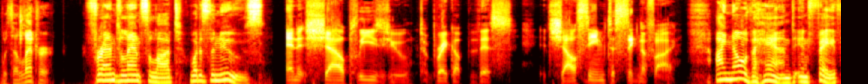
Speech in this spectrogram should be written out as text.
with a letter. Friend Launcelot, what is the news? And it shall please you to break up this. It shall seem to signify. I know the hand, in faith,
